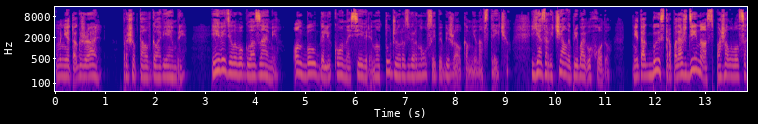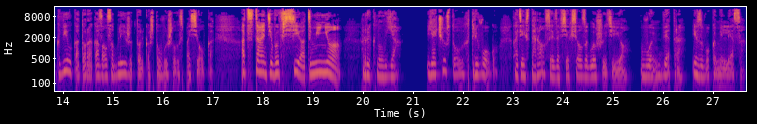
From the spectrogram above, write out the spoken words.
«Мне так жаль», — прошептал в голове Эмбри. Я видел его глазами. Он был далеко на севере, но тут же развернулся и побежал ко мне навстречу. Я зарычал и прибавил ходу. «Не так быстро, подожди нас!» — пожаловался Квилл, который оказался ближе, только что вышел из поселка. «Отстаньте вы все от меня!» — рыкнул я. Я чувствовал их тревогу, хотя и старался изо всех сил заглушить ее воем ветра и звуками леса.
